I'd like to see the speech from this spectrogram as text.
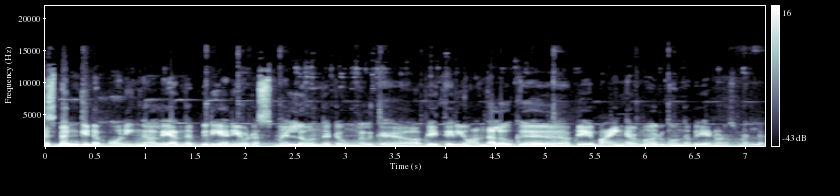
எஸ்பென் கிட்ட போனீங்கனாலே அந்த பிரியாணியோட ஸ்மெல்லு வந்துட்டு உங்களுக்கு அப்படியே தெரியும். அந்த அளவுக்கு அப்படியே பயங்கரமாக இருக்கும் அந்த பிரியாணியோட ஸ்மெல்லு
